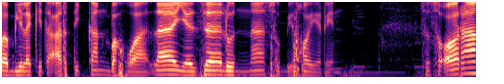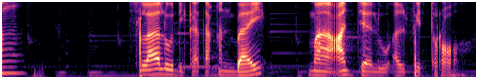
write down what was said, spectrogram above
apabila kita artikan bahwa la yazalun nasu bi khairin. Seseorang selalu dikatakan baik ma'ajjalu al-fitro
